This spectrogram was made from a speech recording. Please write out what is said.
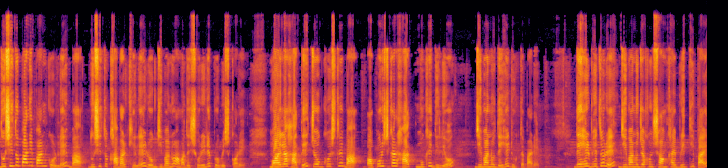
দূষিত পানি পান করলে বা দূষিত খাবার খেলে রোগ জীবাণু আমাদের শরীরে প্রবেশ করে। ময়লা হাতে চোখ ঘষলে বা অপরিষ্কার হাত মুখে দিলেও জীবাণু দেহে ঢুকতে পারে। দেহের ভেতরে জীবাণু যখন সংখ্যায় বৃদ্ধি পায়,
